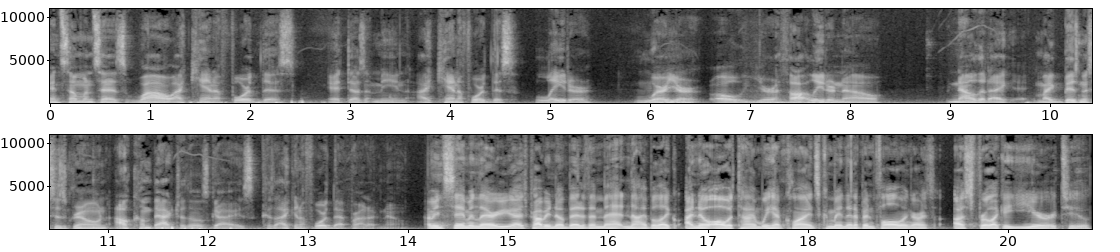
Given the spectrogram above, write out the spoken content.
and someone says, "Wow, I can't afford this," it doesn't mean I can't afford this later. Where mm-hmm. you're, oh, you're a thought leader now. Now that I my business has grown, I'll come back to those guys because I can afford that product now. I mean, Sam and Larry, you guys probably know better than Matt and I, but like I know all the time we have clients come in that have been following our, us for like a year or two.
